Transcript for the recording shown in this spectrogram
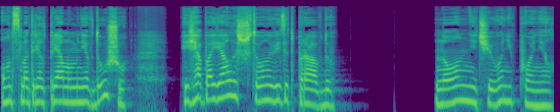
Он смотрел прямо мне в душу, и я боялась, что он увидит правду. Но он ничего не понял.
